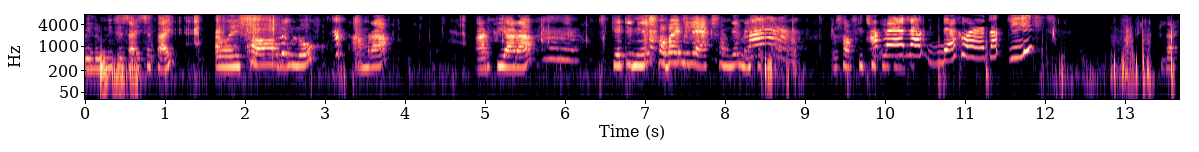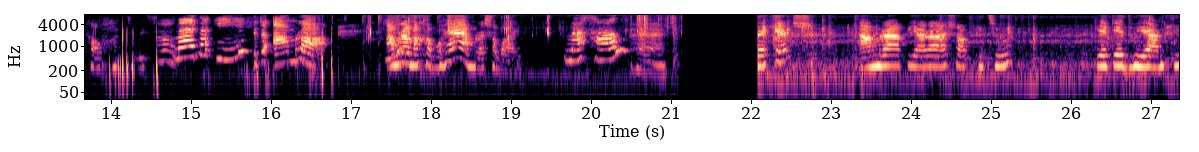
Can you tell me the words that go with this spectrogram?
বেলুন নিতে চাইছে তাই। তো এই সবগুলো আমরা আর পেয়ারা কেটে নিয়ে সবাই মিলে একসঙ্গে মেখে তো সব কিছু দেখো এটা কি? দেখাও হচ্ছে দেখছ? মা এটা কি? এটা আমরা। আমরা মাখাবো হ্যাঁ আমরা সবাই। হ্যাঁ। দেখেন আমরা পেয়ারা সব কিছু কেটে ধুয়ে আনছি।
